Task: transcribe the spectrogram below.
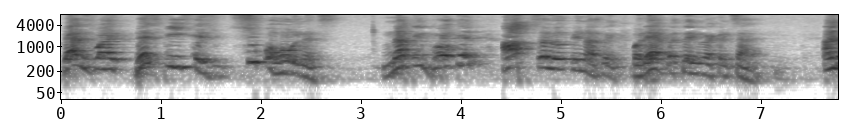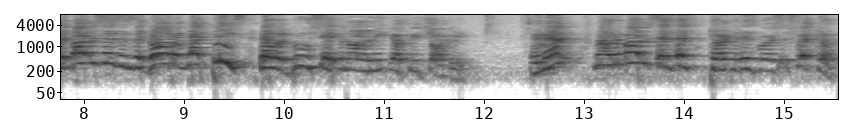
that is why this peace is super wholeness. Nothing broken, absolutely nothing, but everything reconciled. And the Bible says it's the God of that peace that will bruise Satan underneath your feet shortly. Amen? Now the Bible says that, turn to this verse of scripture.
